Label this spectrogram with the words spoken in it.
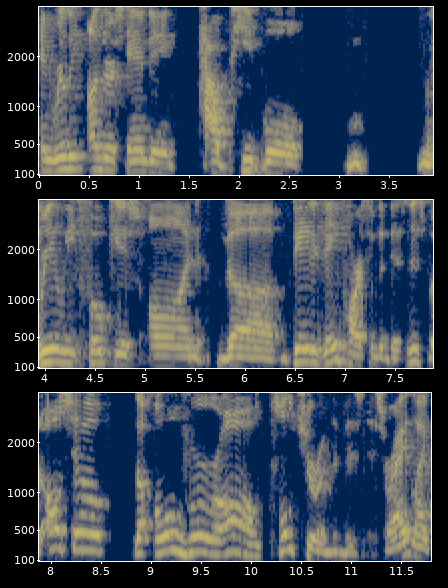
and really understanding how people really focus on the day-to-day parts of the business, but also the overall culture of the business, right? Like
